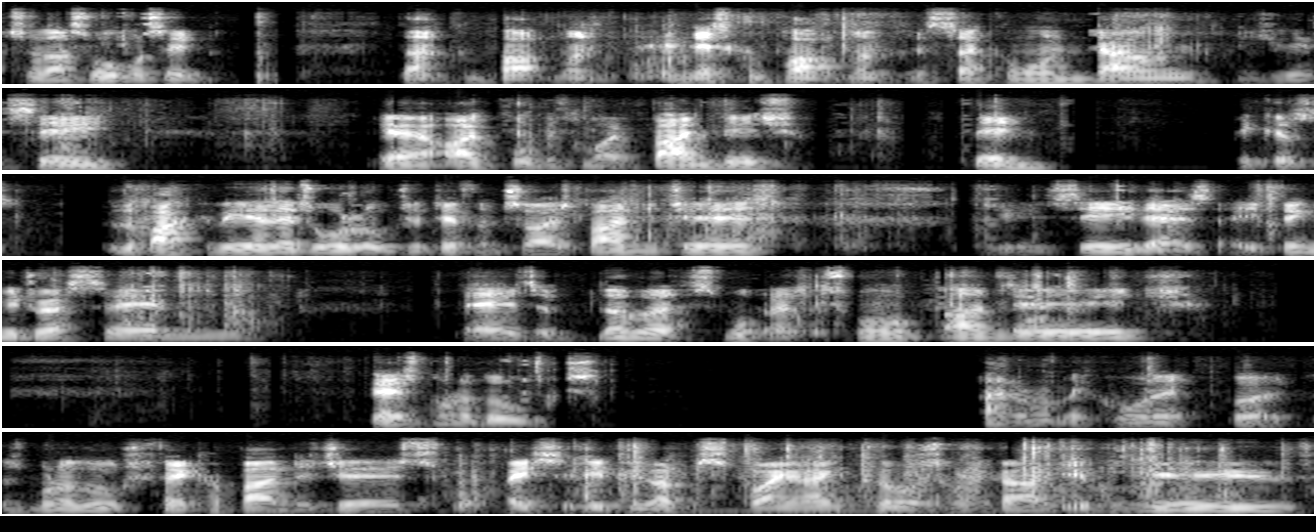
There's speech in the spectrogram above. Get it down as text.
So that's all what's in that compartment. In this compartment, the second one down, as you can see, yeah, I call this my bandage bin because the back of here there's all loads of different size bandages. As you can see, there's a finger dressing, there's another small, there's a small bandage. There's one of those. I don't know what they call it, but there's one of those thicker bandages. What basically, if you have a sprained ankle or something like that, you can use.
